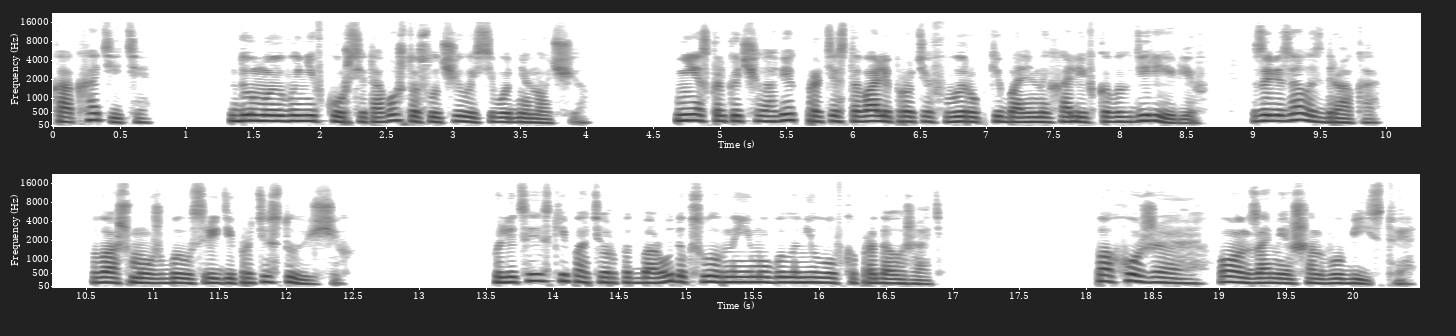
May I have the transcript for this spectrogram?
«Как хотите. Думаю, вы не в курсе того, что случилось сегодня ночью. Несколько человек протестовали против вырубки больных оливковых деревьев. Завязалась драка. Ваш муж был среди протестующих. Полицейский потер подбородок, словно ему было неловко продолжать. Похоже, он замешан в убийстве.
